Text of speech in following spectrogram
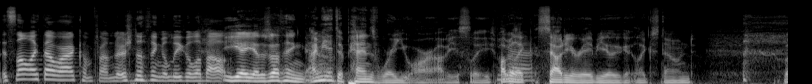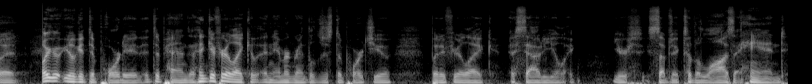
it's not like that where I come from. There's nothing illegal about. Yeah, yeah. There's nothing. I mean, it depends where you are. Obviously, probably Yeah. like Saudi Arabia, you get like stoned, but or you'll, you'll get deported. It depends. I think if you're like an immigrant, they'll just deport you. But if you're like a Saudi, you're like you're subject to the laws at hand.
